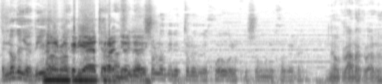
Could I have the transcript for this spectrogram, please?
es lo que yo digo. No, no quería extraño ya. Son los directores de juego los que son un hijo de perro. No, claro, claro.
